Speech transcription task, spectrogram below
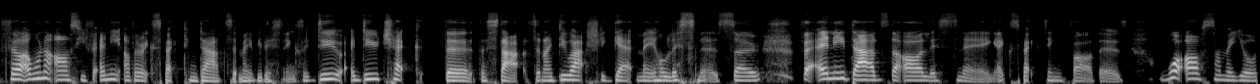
Phil, I want to ask you for any other expecting dads that may be listening. So I do I do check the the stats and I do actually get male listeners. So for any dads that are listening, expecting fathers, what are some of your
